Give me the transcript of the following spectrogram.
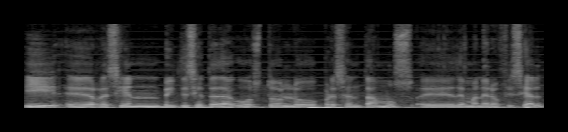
Y eh, recién 27 de agosto lo presentamos de manera oficial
